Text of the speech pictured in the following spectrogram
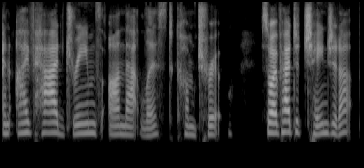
and I've had dreams on that list come true. So I've had to change it up.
